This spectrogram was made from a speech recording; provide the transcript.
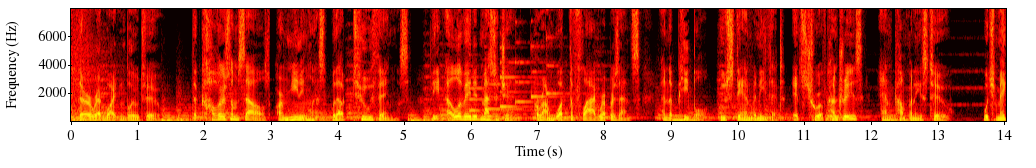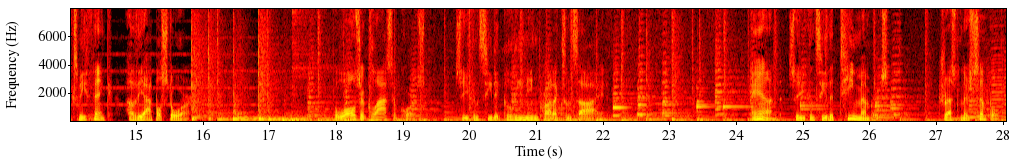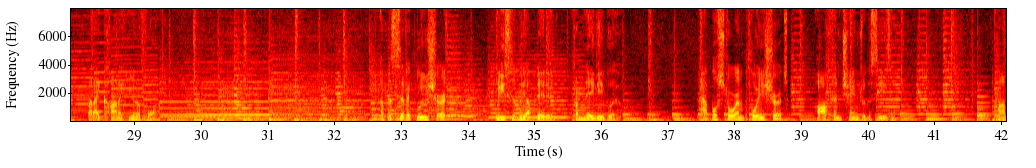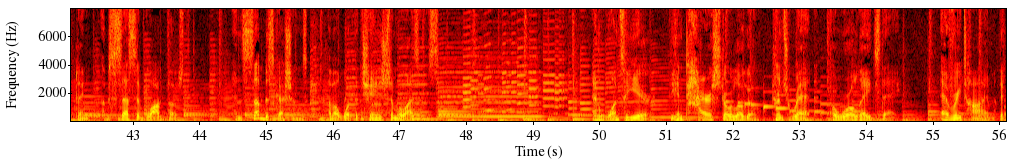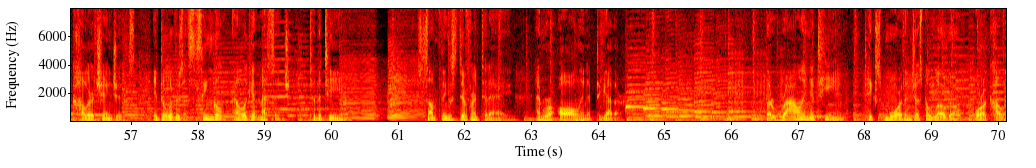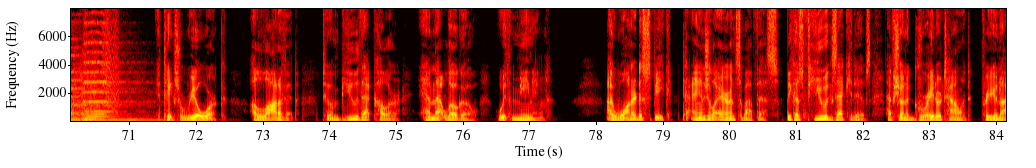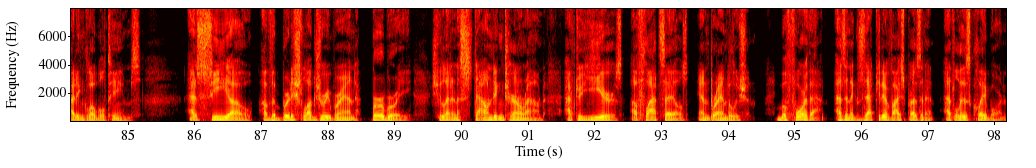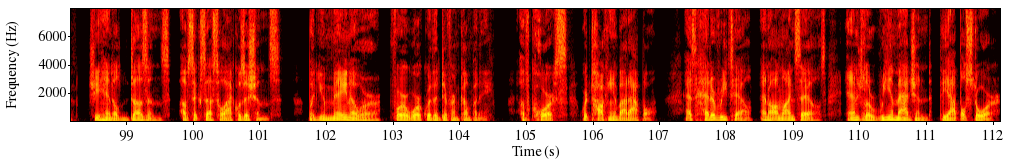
They're red, white, and blue too. The colors themselves are meaningless without two things the elevated messaging around what the flag represents and the people who stand beneath it. It's true of countries and companies too. Which makes me think of the Apple Store. The walls are glass, of course, so you can see the gleaming products inside. And so you can see the team members dressed in their simple but iconic uniform. A Pacific blue shirt, recently updated from navy blue. Apple Store employee shirts often change with the season, prompting obsessive blog posts and sub discussions about what the change symbolizes. And once a year, the entire store logo turns red for World AIDS Day. Every time the color changes, it delivers a single elegant message to the team. Something's different today, and we're all in it together. But rallying a team takes more than just a logo or a color. It takes real work, a lot of it, to imbue that color and that logo with meaning. I wanted to speak to Angela Ahrendts about this because few executives have shown a greater talent for uniting global teams. As CEO of the British luxury brand Burberry, she led an astounding turnaround after years of flat sales and brand dilution. Before that, as an executive vice president at Liz Claiborne, she handled dozens of successful acquisitions. But you may know her for her work with a different company. Of course, we're talking about Apple. As head of retail and online sales, Angela reimagined the Apple Store.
